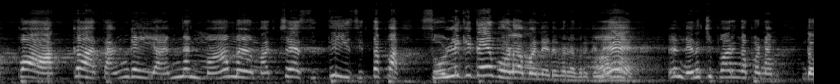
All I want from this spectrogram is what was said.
அப்பா அக்கா தங்கை அண்ணன் மாமன் மச்ச சித்தி சித்தப்பா சொல்லிக்கிட்டே போலாமா நடுவர் அவர்களே? நினைச்சு பாருங்க அப்ப நம் இந்த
